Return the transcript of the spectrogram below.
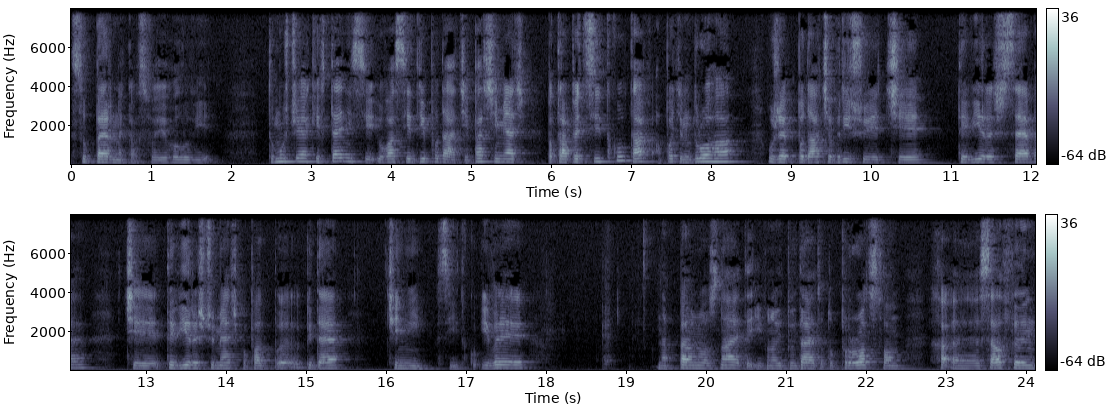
суперника в своїй голові. Тому що, як і в тенісі, у вас є дві подачі. Перший м'яч потрапить в сітку, так, а потім друга уже подача вирішує, чи ти віриш в себе, чи ти віриш, що м'яч піде, чи ні в сітку. І ви, напевно, знаєте, і воно відповідає тобто, пророцтвам е, self-filling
